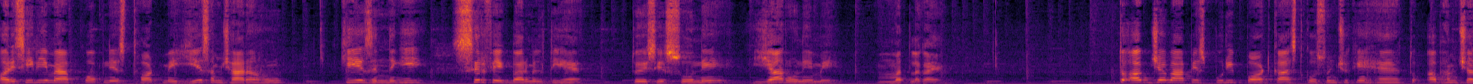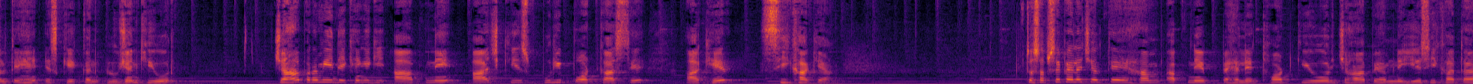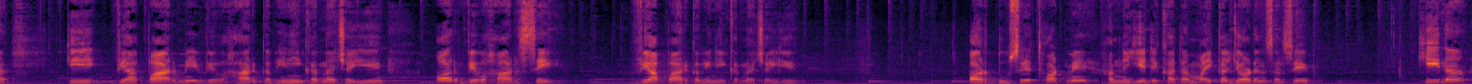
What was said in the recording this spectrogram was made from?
और इसीलिए मैं आपको अपने इस थॉट में ये समझा रहा हूँ कि ये ज़िंदगी सिर्फ़ एक बार मिलती है तो इसे सोने या रोने में मत लगाएँ। तो अब जब आप इस पूरी पॉडकास्ट को सुन चुके हैं तो अब हम चलते हैं इसके कंक्लूजन की ओर, जहाँ पर हम ये देखेंगे कि आपने आज की इस पूरी पॉडकास्ट से आखिर सीखा क्या। तो सबसे पहले चलते हैं हम अपने पहले थॉट की ओर, जहाँ पे हमने ये सीखा था कि व्यापार में व्यवहार कभी नहीं करना चाहिए और व्यवहार से व्यापार कभी नहीं करना चाहिए। और दूसरे थॉट में हमने ये देखा था माइकल जॉर्डन सर से कि ना,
